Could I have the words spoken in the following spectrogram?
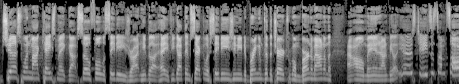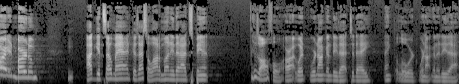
just when my casemate got so full of CDs, right? And he'd be like, hey, if you got them secular CDs, you need to bring them to the church. We're going to burn them out in the, oh man. And I'd be like, yes, Jesus, I'm sorry, and burn them. I'd get so mad because that's a lot of money that I'd spent. It was awful. All right, we're not going to do that today. Thank the Lord, we're not going to do that.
